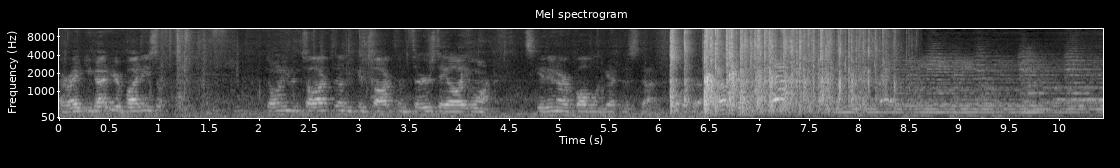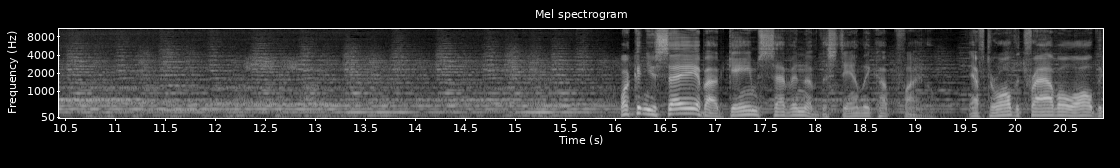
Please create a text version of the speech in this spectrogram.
all right? You got your buddies. Don't even talk to them. You can talk to them Thursday all you want. Let's get in our bubble and get this done. What can you say about Game 7 of the Stanley Cup Final? After all the travel, all the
